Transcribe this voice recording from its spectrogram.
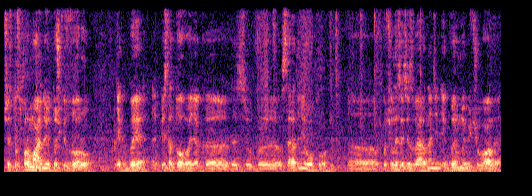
чисто з формальної точки зору, якби після того, як е, десь в в середині року е, почалися ці звернення, якби ми відчували е,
